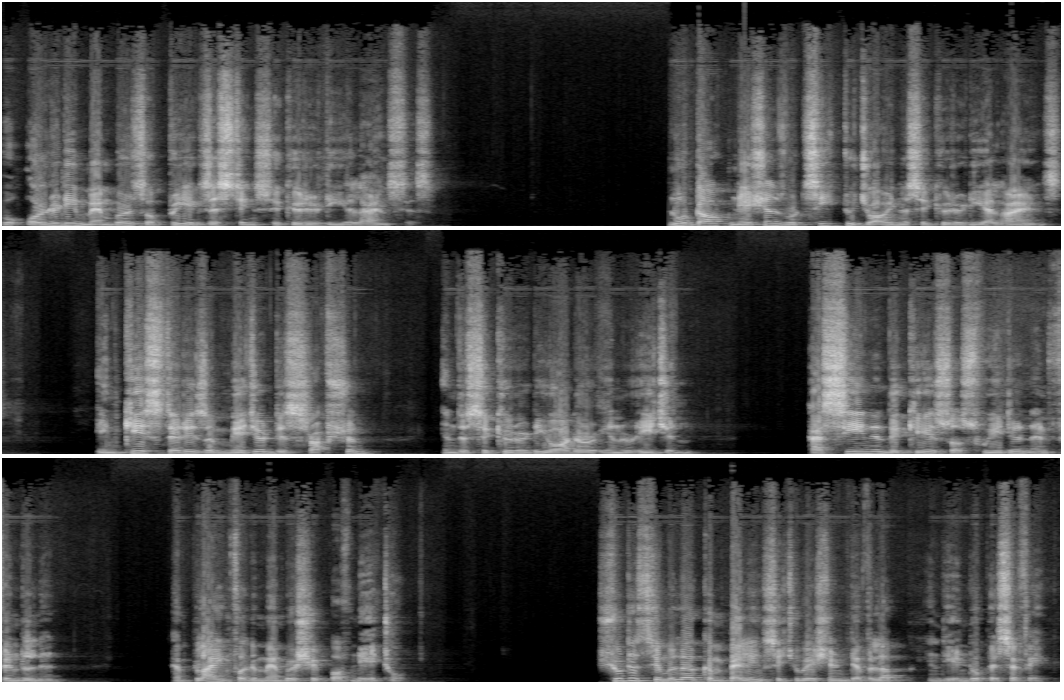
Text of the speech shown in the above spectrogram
were already members of pre existing security alliances. No doubt nations would seek to join a security alliance in case there is a major disruption in the security order in a region, as seen in the case of Sweden and Finland applying for the membership of NATO. Should a similar compelling situation develop in the Indo Pacific,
